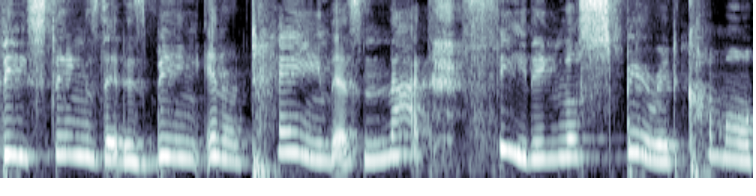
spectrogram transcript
these things that is being entertained that's not feeding the spirit, come on,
